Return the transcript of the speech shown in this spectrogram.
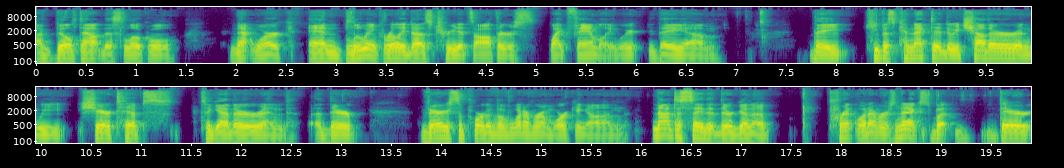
I've built out this local network, and Blue Ink really does treat its authors like family. We they um, they keep us connected to each other, and we share tips together, and uh, they're very supportive of whatever I'm working on. Not to say that they're going to print whatever's next, but they're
